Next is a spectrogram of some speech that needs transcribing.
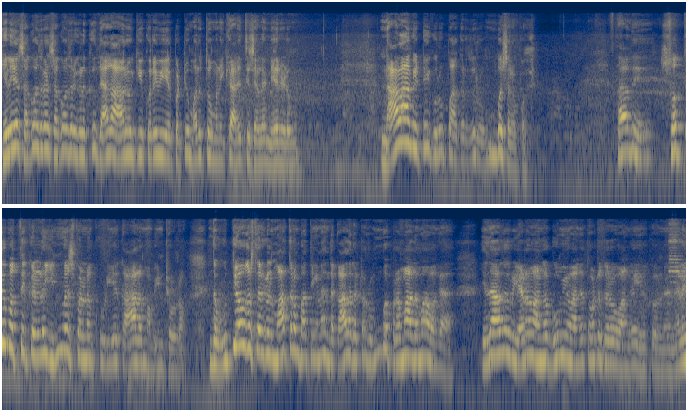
இளைய சகோதர சகோதரிகளுக்கு தேக ஆரோக்கிய குறைவு ஏற்பட்டு மருத்துவமனைக்கு அழைத்து செல்ல நேரிடும். நாலாம் வீட்டை குரு பார்க்குறது ரொம்ப சிறப்புங்க. அதாவது சொத்து பத்துக்களில் இன்வெஸ்ட் பண்ணக்கூடிய காலம் அப்படின்னு சொல்கிறோம் இந்த உத்தியோகஸ்தர்கள் மாத்திரம் பார்த்திங்கன்னா இந்த காலகட்டம் ரொம்ப பிரமாதமாக அவங்க ஏதாவது ஒரு இடம் வாங்க பூமி வாங்க தோட்டத்துறவு வாங்க இருக்கும் நிலை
